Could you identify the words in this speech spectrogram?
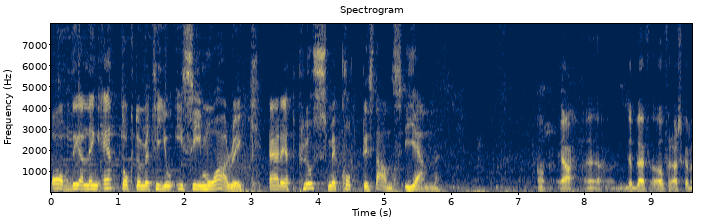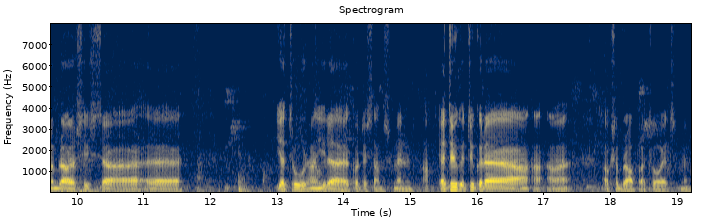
Avdelning 1 och nummer 10 Isi Moarik är ett plus med kortdistans igen. Ja, eh, det blev överraskande bra sist. Eh, jag tror han gillar kortdistans, men ja, jag tycker, tycker han är också bra på 2-1. Men,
